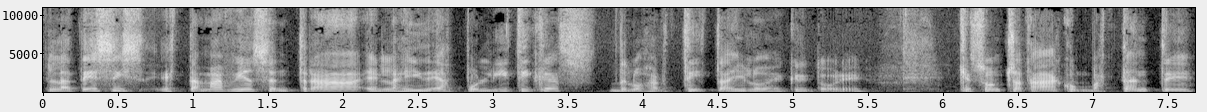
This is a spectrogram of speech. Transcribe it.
la tesis está más bien centrada en las ideas políticas de los artistas y los escritores, que son tratadas con bastante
